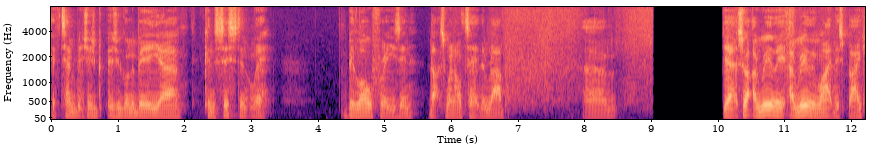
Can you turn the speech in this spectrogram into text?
if temperatures are going to be uh, consistently below freezing, that's when I'll take the rab. Um, yeah, so I really, I really like this bag.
